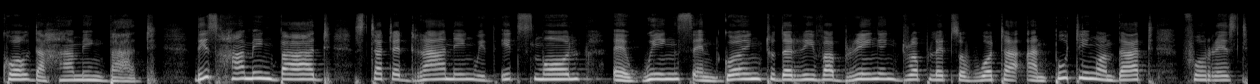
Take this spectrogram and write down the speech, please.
called the hummingbird. This hummingbird started running with its small uh, wings and going to the river, bringing droplets of water and putting on that forest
